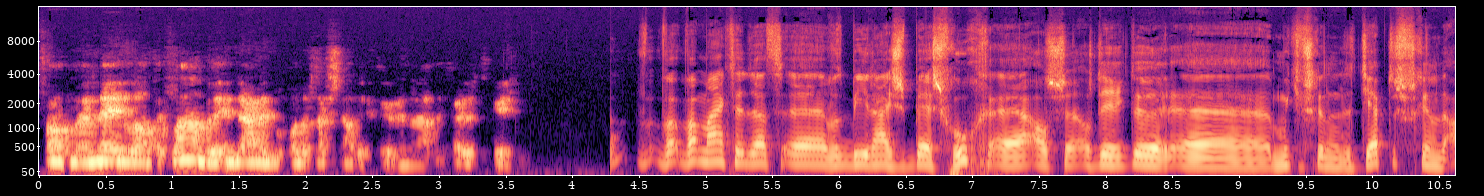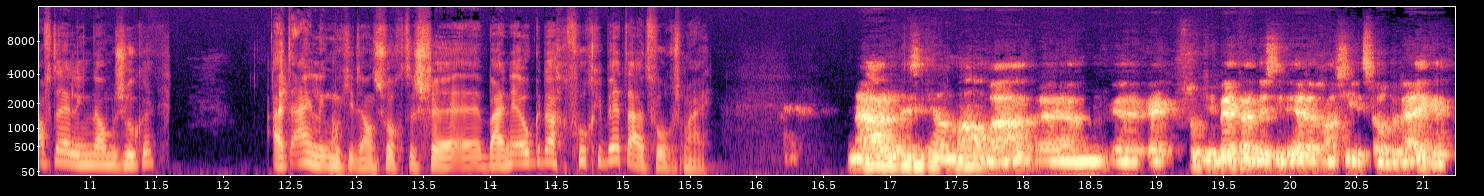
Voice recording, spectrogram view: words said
van Nederland en Vlaanderen. En daarin begonnen als nationaal directeur inderdaad in 2014. Wat, wat maakte dat, uh, want BNI is best vroeg, als, als directeur moet je verschillende chapters, verschillende afdelingen dan bezoeken. Uiteindelijk moet je dan s ochtends bijna elke dag vroeg je bed uit volgens mij. Nou, dat is niet helemaal waar. Um, kijk, vroeg je bed uit is niet erg als je iets wil bereiken.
